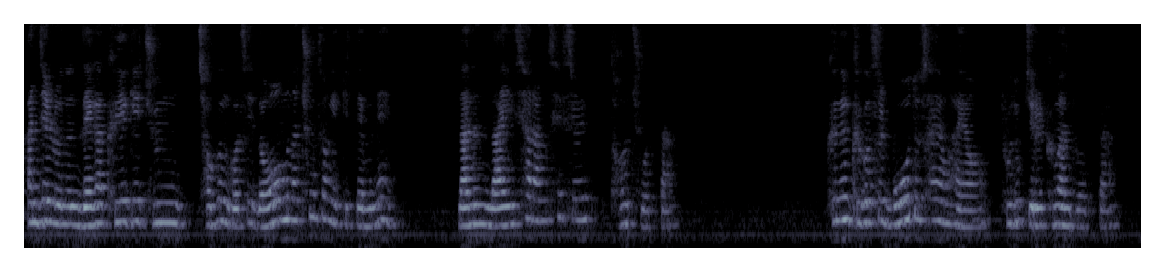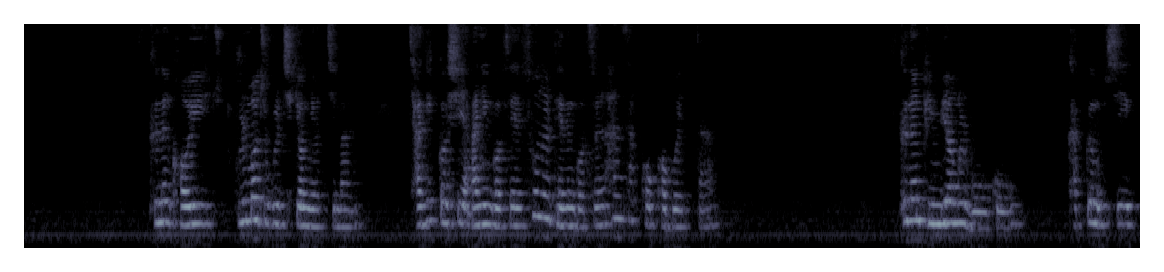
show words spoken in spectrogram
안젤로는 내가 그에게 준 적은 것에 너무나 충성했기 때문에 나는 나의 사랑 셋을 더 주었다. 그는 그것을 모두 사용하여 도둑질을 그만두었다. 그는 거의 굶어 죽을 지경이었지만 자기 것이 아닌 것에 손을 대는 것을 한사코 거부했다. 그는 빈병을 모으고 가끔씩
